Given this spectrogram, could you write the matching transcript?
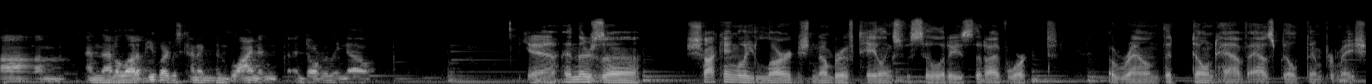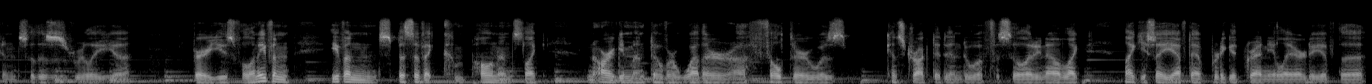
um, and that a lot of people are just kind of blind and, and don't really know Yeah, and there's a shockingly large number of tailings facilities that I've worked around that don't have as-built information. So this is really uh, very useful, and even even specific components like an argument over whether a filter was constructed into a facility. Now, like like you say, you have to have pretty good granularity of the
